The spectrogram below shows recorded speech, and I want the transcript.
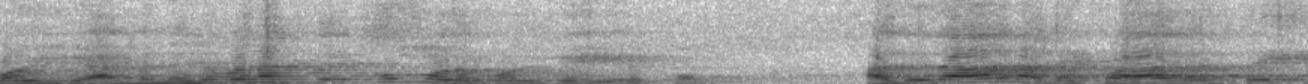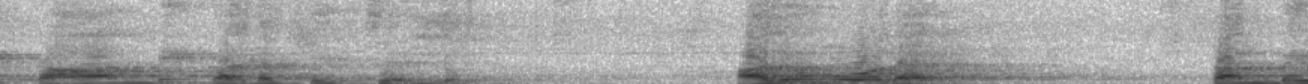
கொள்கை அந்த நிறுவனத்திற்கும் ஒரு கொள்கை இருக்கும். அதுதான் அதை காலத்தை தாண்டி கடத்தி செல்லும். அதுபோல தந்தை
